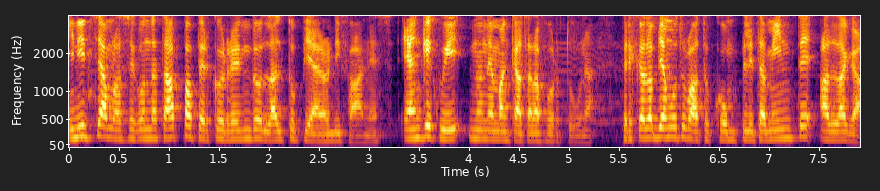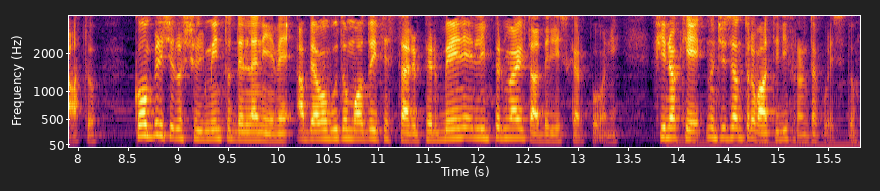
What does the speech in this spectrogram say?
Iniziamo la seconda tappa percorrendo l'altopiano di Fanes e anche qui non è mancata la fortuna, perché lo abbiamo trovato completamente allagato. Complice lo scioglimento della neve, abbiamo avuto modo di testare per bene l'impermeabilità degli scarponi, fino a che non ci siamo trovati di fronte a questo.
